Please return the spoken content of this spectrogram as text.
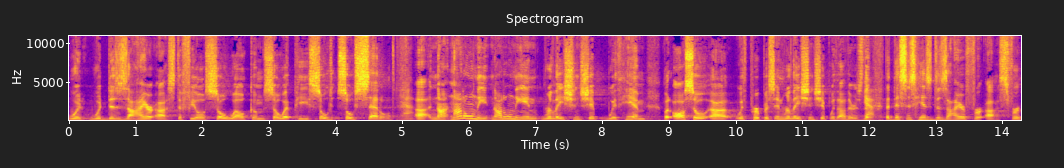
would, would desire us to feel so welcome, so at peace, so, so settled. Yeah. Uh, not, not, only, not only in relationship with him, but also uh, with purpose in relationship with others. That, Yeah. that this is his desire for us, for,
